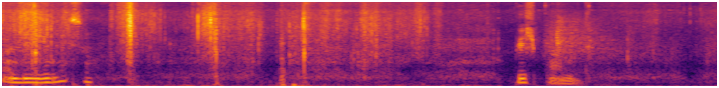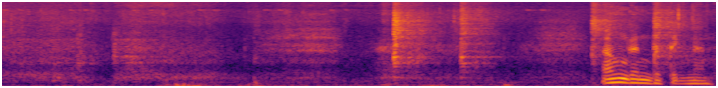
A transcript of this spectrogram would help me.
Ang linis oh. Fish pond. Ang ganda tignan.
